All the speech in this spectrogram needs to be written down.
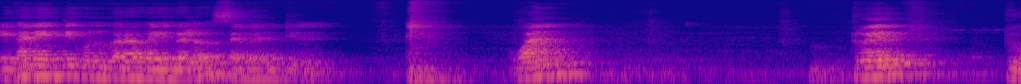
এখানে একটি গুণ করা হয়ে গেল সেভেন্টিন ওয়ান টুয়েলভ টু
